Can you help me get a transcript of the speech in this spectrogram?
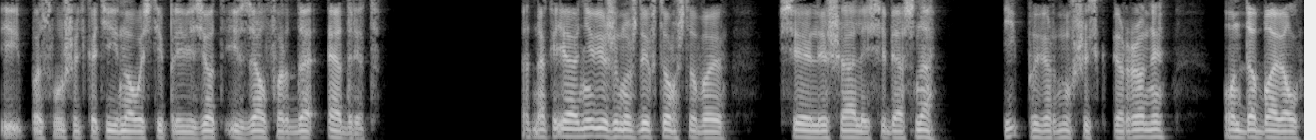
и послушать, какие новости привезет из Элфорда Эдред. Однако я не вижу нужды в том, чтобы все лишали себя сна. И, повернувшись к Перроне, он добавил,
